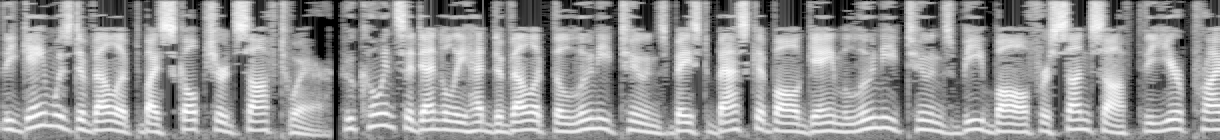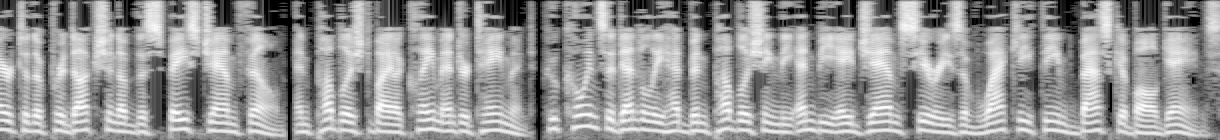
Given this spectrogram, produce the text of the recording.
The game was developed by Sculptured Software, who coincidentally had developed the Looney Tunes-based basketball game Looney Tunes B-Ball for Sunsoft the year prior to the production of the Space Jam film, and published by Acclaim Entertainment, who coincidentally had been publishing the NBA Jam series of wacky-themed basketball games.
